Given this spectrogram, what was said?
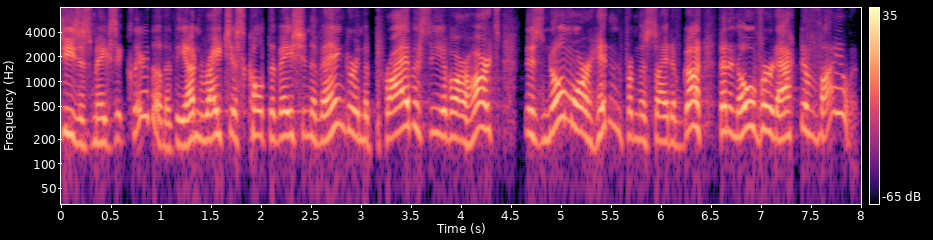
Jesus makes it clear, though, that the unrighteous cultivation of anger in the privacy of our hearts is no more hidden from the sight of God than an overt act of violence.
